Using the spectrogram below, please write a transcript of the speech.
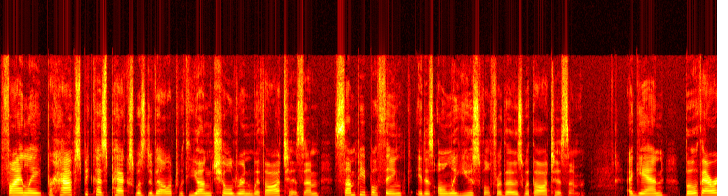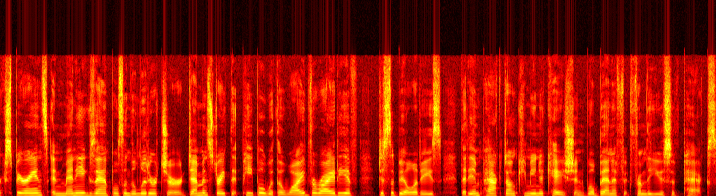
Finally, perhaps because PECS was developed with young children with autism, some people think it is only useful for those with autism. Again, both our experience and many examples in the literature demonstrate that people with a wide variety of disabilities that impact on communication will benefit from the use of PECS.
